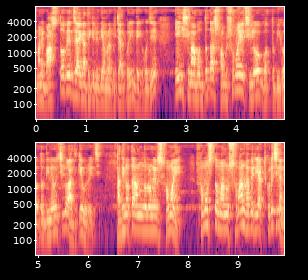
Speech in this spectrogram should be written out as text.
মানে বাস্তবের জায়গা থেকে যদি আমরা বিচার করি, দেখব যে এই সীমাবদ্ধতা সবসময় ছিল, গত বিগত দিনেও ছিল, আজকেও রয়েছে। স্বাধীনতা আন্দোলনের সময়ে সমস্ত মানুষ সমানভাবে রিয়াক্ট করেছিলেন।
